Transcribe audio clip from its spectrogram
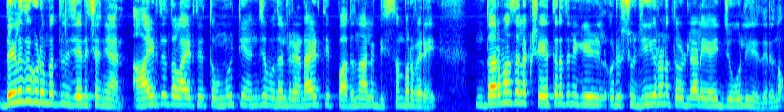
ദളിത് കുടുംബത്തിൽ ജനിച്ച ഞാൻ ആയിരത്തി തൊള്ളായിരത്തി തൊണ്ണൂറ്റി അഞ്ച് മുതൽ രണ്ടായിരത്തി പതിനാല് ഡിസംബർ വരെ ധർമ്മസ്ഥല ക്ഷേത്രത്തിന് കീഴിൽ ഒരു ശുചീകരണ തൊഴിലാളിയായി ജോലി ചെയ്തിരുന്നു.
